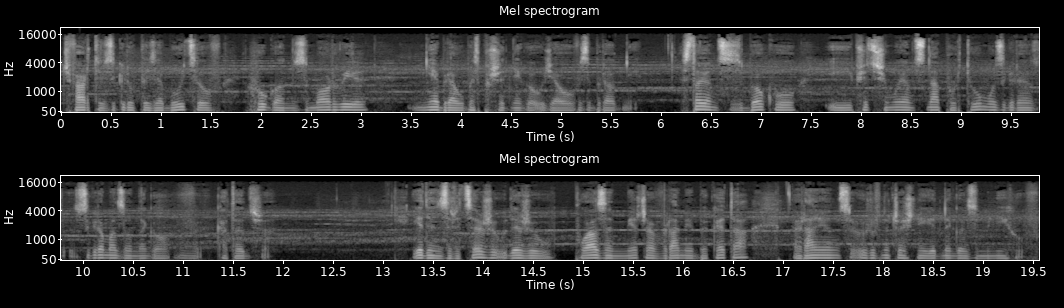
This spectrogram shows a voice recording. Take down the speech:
Czwarty z grupy zabójców, Hugon z Morville, nie brał bezpośredniego udziału w zbrodni. Stojąc z boku i przytrzymując napór tłumu zgromadzonego w katedrze. Jeden z rycerzy uderzył płazem miecza w ramię Becketa, raniąc równocześnie jednego z mnichów.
